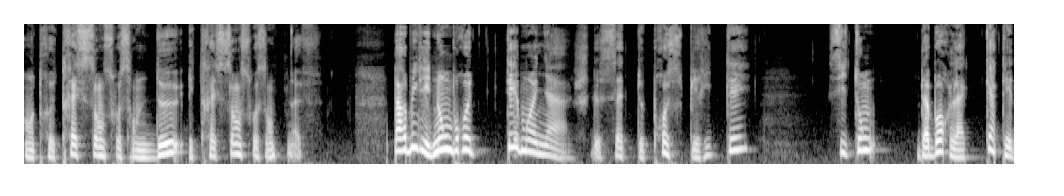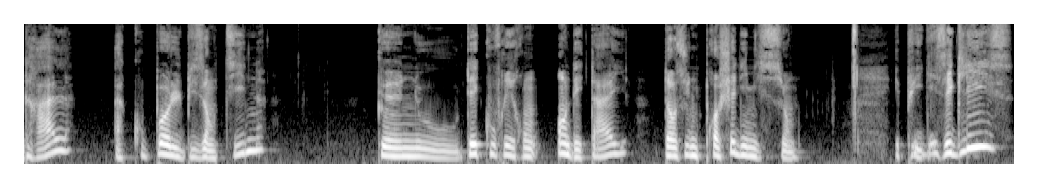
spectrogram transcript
entre 1362 et 1369. Parmi les nombreux témoignage de cette prospérité, citons d'abord la cathédrale à coupole byzantine que nous découvrirons en détail dans une prochaine émission. Et puis des églises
